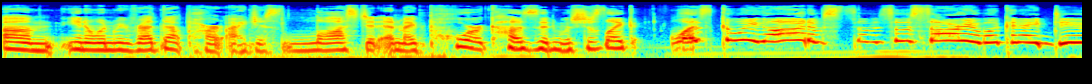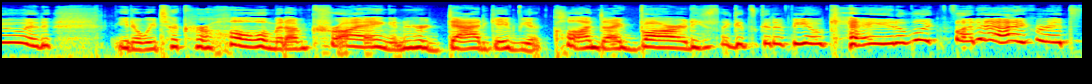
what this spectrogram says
um you know when we read that part i just lost it and my poor cousin was just like what's going on? I'm so, I'm so sorry. What can I do? And, you know, we took her home and I'm crying and her dad gave me a Klondike bar and he's like, it's going to be okay. And I'm like, but Hagrid's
